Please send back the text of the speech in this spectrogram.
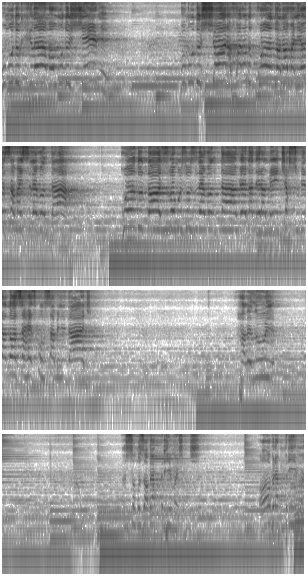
O mundo clama, o mundo geme, mundo chora, falando quando a nova aliança vai se levantar. Quando nós vamos nos levantar verdadeiramente, assumir a nossa responsabilidade. Aleluia. Nós somos obra-prima, gente. Obra-prima.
